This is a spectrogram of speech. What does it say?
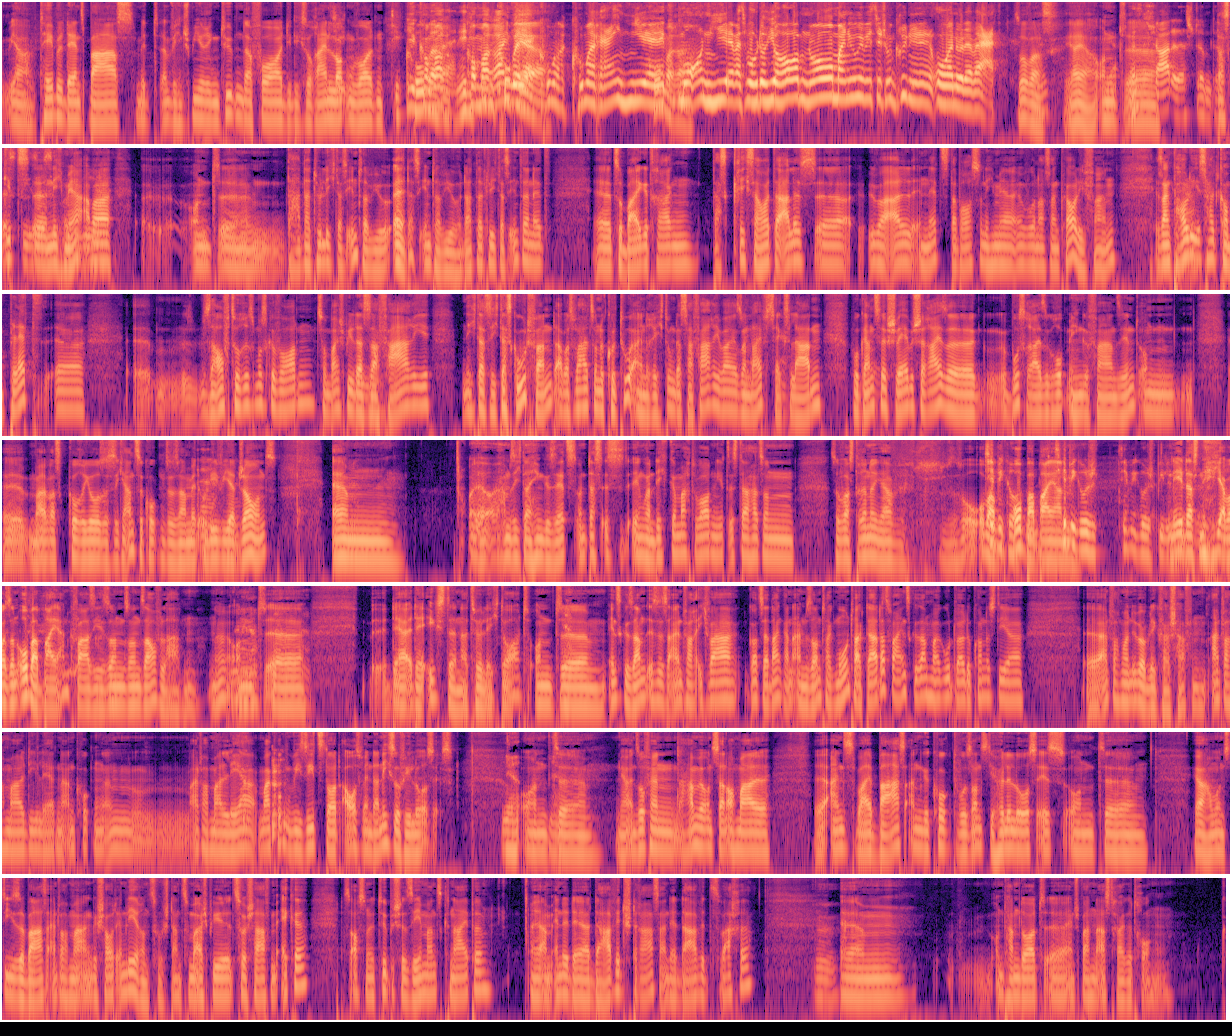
ja, Table Dance Bars mit irgendwelchen schmierigen Typen davor, die dich so reinlocken die, wollten. Die hier, komm mal, rein, komm mal rein hier. Komm komm mal rein hier, komm morgen hier, was wollt ihr hier haben? Oh, mein Junge, bist du schon grün in den Ohren oder was? Sowas, ja, ja. Und, ja, das ist äh, schade, das stimmt. Das, das gibt's äh, nicht mehr, aber äh, und äh, da hat natürlich das Interview, äh, das Interview, da hat natürlich das Internet äh, zu beigetragen, das kriegst du heute alles äh, überall im Netz. Da brauchst du nicht mehr irgendwo nach St. Pauli fahren. St. Pauli ist halt komplett äh, äh, Sauftourismus geworden. Zum Beispiel das mhm. Safari. Nicht, dass ich das gut fand, aber es war halt so eine Kultureinrichtung. Das Safari war ja so ein Live-Sex-Laden, wo ganze schwäbische Reise, Busreisegruppen hingefahren sind, um äh, mal was Kurioses sich anzugucken, zusammen mit Olivia Jones. Ähm, äh, haben sich da hingesetzt und das ist irgendwann dicht gemacht worden. Jetzt ist da halt so ein sowas drinne, ja, so Ober, Typico, Oberbayern. Typico, Typico Spiele. Nee, das nicht, aber so ein Oberbayern quasi, so ein, so ein Saufladen. Ne? Und ja, äh, der, der x-te natürlich dort. Und ja. äh, insgesamt ist es einfach, ich war Gott sei Dank an einem Sonntag, Montag da. Das war insgesamt mal gut, weil du konntest dir äh, einfach mal einen Überblick verschaffen. Einfach mal die Läden angucken, ähm, einfach mal leer, mal gucken, wie sieht's dort aus, wenn da nicht so viel los ist. Ja. Und ja, äh, ja insofern haben wir uns dann auch mal äh, ein, zwei Bars angeguckt, wo sonst die Hölle los ist und äh, ja, haben uns diese Bars einfach mal angeschaut im leeren Zustand. Zum Beispiel zur scharfen Ecke. Das ist auch so eine typische Seemannskneipe. Äh, am Ende der Davidstraße, an der Davidswache. Mhm. Ähm, und haben dort äh, entspannten Astra getrunken.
